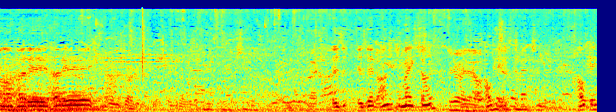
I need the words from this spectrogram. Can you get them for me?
Rama, Hare Hare. Is it, is it on? The mic's on? Yeah, yeah. Okay. Okay.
